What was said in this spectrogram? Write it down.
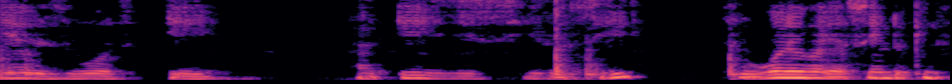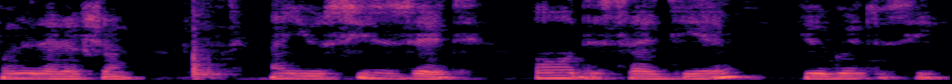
here is what a and a is this you can see? So whatever you're seeing looking from the direction and you see z all this side here you're going to see.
